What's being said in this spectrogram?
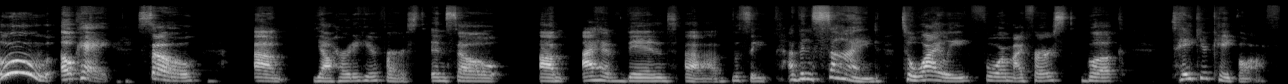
Ooh, okay. So, um, y'all heard it here first, and so um, I have been, uh, let's see, I've been signed to Wiley for my first book, Take Your Cape Off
